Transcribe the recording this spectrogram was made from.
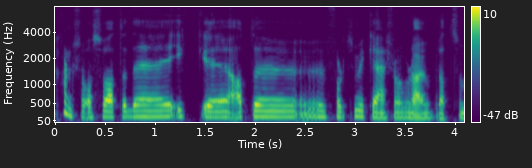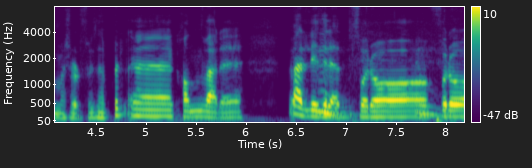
kanskje også at det ikke At folk som ikke er så glad i å prate som meg sjøl, f.eks., uh, kan være være litt redd for å, mm. for å,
